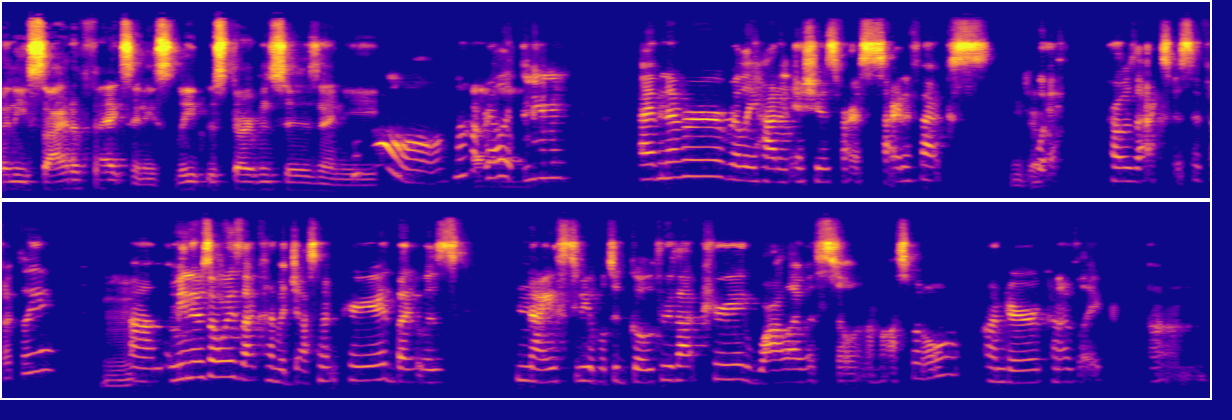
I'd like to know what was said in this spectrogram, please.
any side effects? Any sleep disturbances? Any? No, not really. Uh, I mean, I've never really had an issue as far as side effects okay. with Prozac specifically. Mm-hmm. Um, I mean, there's always that kind of adjustment period, but it was nice to be able to go through that period while I was still in the hospital under kind of like um,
